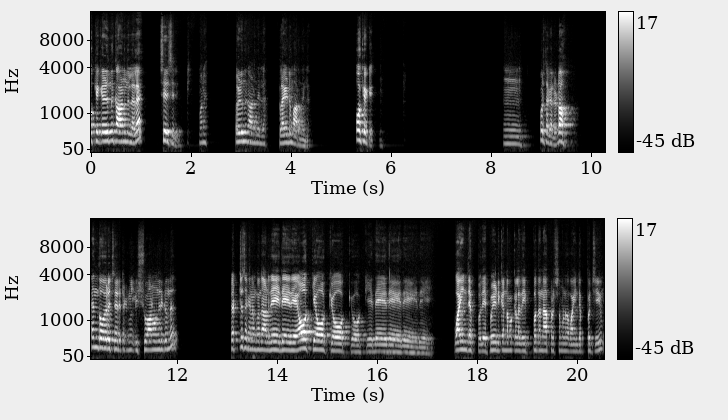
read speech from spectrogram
ഓക്കെ എഴുന്ന് കാണുന്നില്ല അല്ലേ? ശരി ശരി. മോനെ എഴുന്ന് കാണുന്നില്ല. സ്ലൈഡ് മാറുന്നില്ല. ഓക്കെ ഓക്കെ ഒരു സെക്കൻഡ് കേട്ടോ എന്തോ ഒരു ചെറിയ ടെക്നിക്കൽ ഇഷ്യൂ ആണ് വന്നിരിക്കുന്നത്? ഒറ്റ സെക്കൻഡ് നമുക്ക് എന്താണ് ഓക്കെ ഓക്കെ ഓക്കെ ഓക്കെ ദേ ദേ ദേ വൈൻഡ് അപ്പ് ദേ പേടിക്കേണ്ട മക്കളെ. ഇപ്പൊ തന്നെ ആ പ്രശ്നം നമ്മൾ വൈൻഡ് അപ്പ് ചെയ്യും.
